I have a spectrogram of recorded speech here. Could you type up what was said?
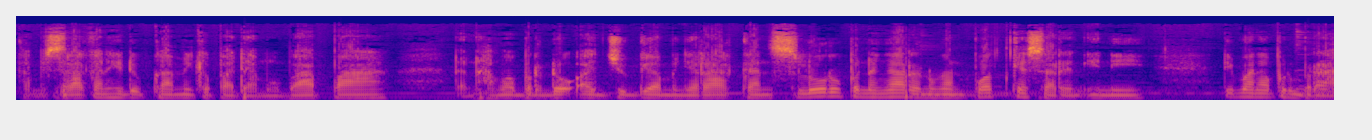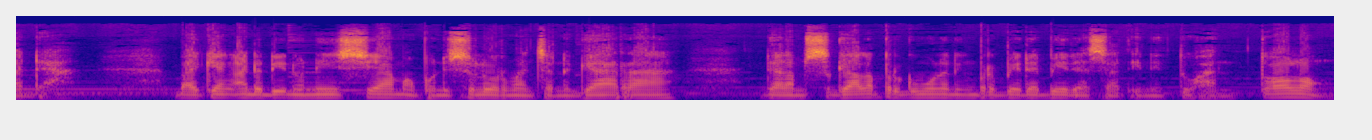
Kami serahkan hidup kami kepadamu Bapa dan hamba berdoa juga menyerahkan seluruh pendengar renungan podcast hari ini di mana pun berada. Baik yang ada di Indonesia maupun di seluruh mancanegara, dalam segala pergumulan yang berbeda-beda saat ini Tuhan tolong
